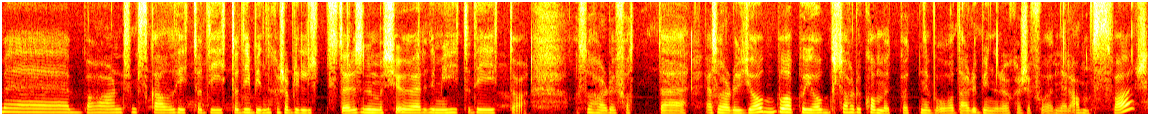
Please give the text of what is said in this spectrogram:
med, barn som skal hit og dit, og de begynner kanskje å bli litt større, så du må kjøre dem hit og dit. Og, og så har du fått eh, ja, så har du jobb, og på jobb så har du kommet på et nivå der du begynner å kanskje få en del ansvar.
